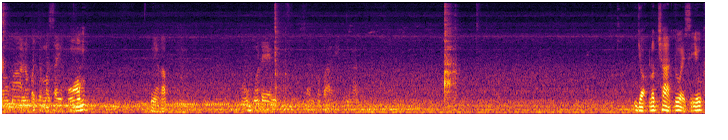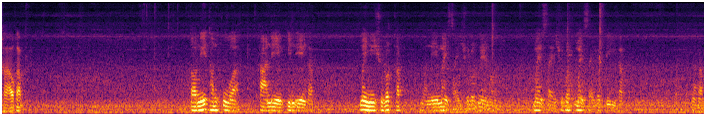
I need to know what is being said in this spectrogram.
่อมาเราก็จะมาใส่หอม เนี่ยครับหอมหัวแดงใส่เข้าไปนะครับเหยาะรสชาติด้วยซีอิ๊วขาวครับ ตอนนี้ทำครัว ทานเองกินเองครับ ไม่มีชูรสครับ วันนี้ไม่ใส่ชูรสแน่นอนไม่ใส่ชูรสไม่ใส่รสดีครับนะครับ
